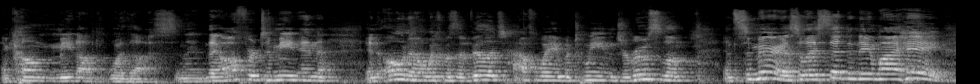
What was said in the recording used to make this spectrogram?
and come meet up with us? And they offered to meet in, in Ono, which was a village halfway between Jerusalem and Samaria. So they said to Nehemiah, hey,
